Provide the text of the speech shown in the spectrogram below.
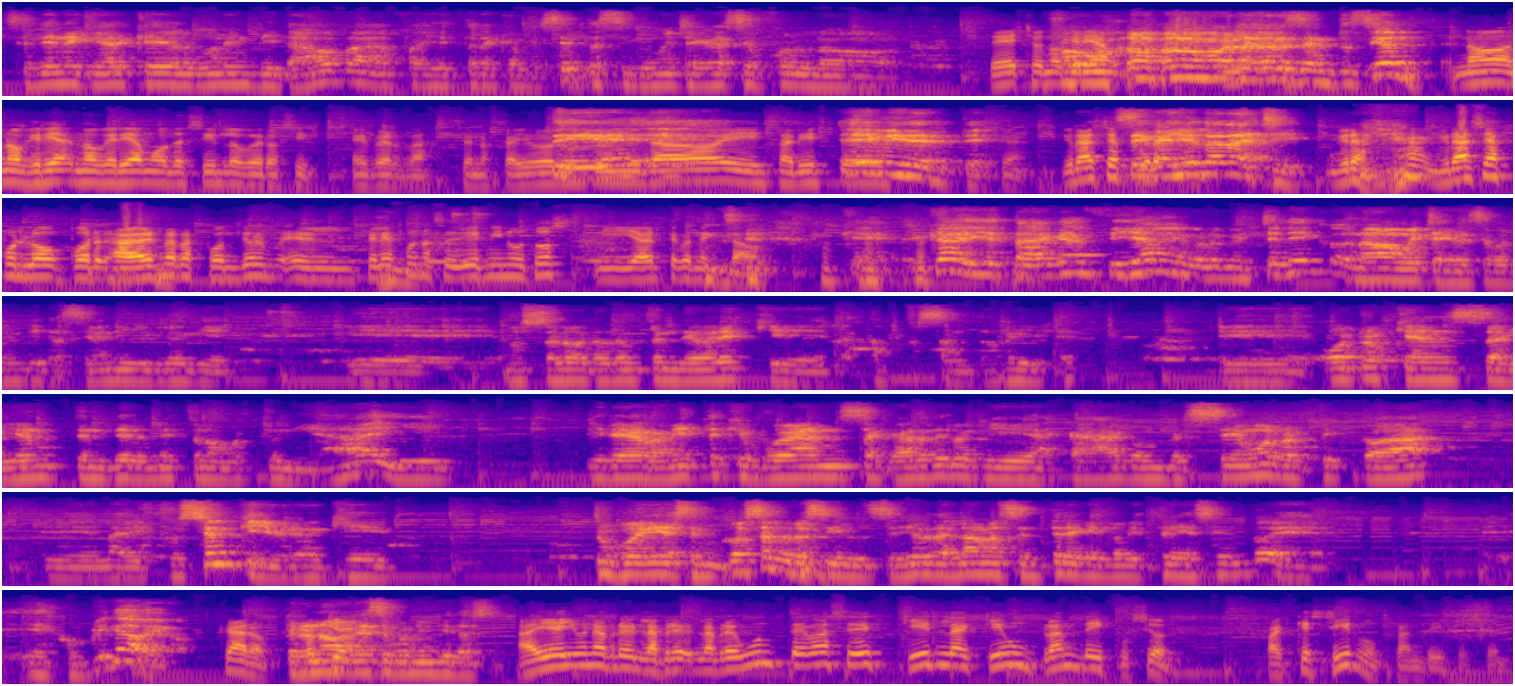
Se tiene que ver que hay algún invitado para yo estar en camiseta, así que muchas gracias por, lo, De hecho, no por, queríamos, por la presentación. no, no, quería, no queríamos decirlo, pero sí, es verdad. Se nos cayó el Sí, invitado y saliste. Evidente. Gracias, Se por- cayó Tadachi. gracias, gracias por, lo, por haberme respondido el, el teléfono hace 10 minutos y haberte conectado. Claro, yo estaba acá en pijama, me coloco en chaleco. No, muchas gracias por la invitación y yo creo que eh, no solo a todos los emprendedores que la están pasando horrible, eh, otros que han sabido entender en esto una oportunidad y, y las herramientas que puedan sacar de lo que acá conversemos respecto a eh, la difusión, que yo creo que tú podrías hacer cosas, pero si el señor de al lado no se entera que es lo que estoy haciendo, es, es complicado, digo. Claro, Pero no, gracias por la invitación. ahí hay una pre- la, pre- la pregunta de base es ¿qué es la qué es un plan de difusión? ¿Para qué sirve un plan de difusión?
